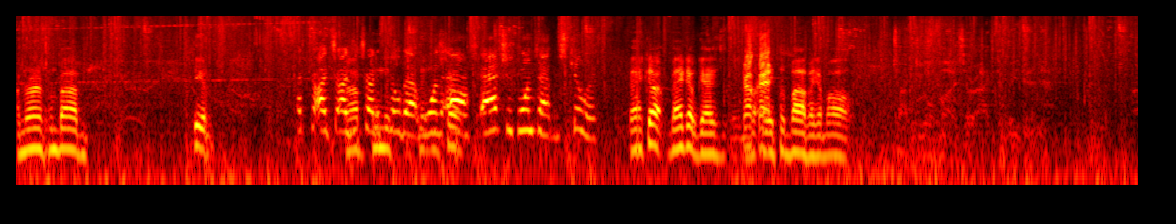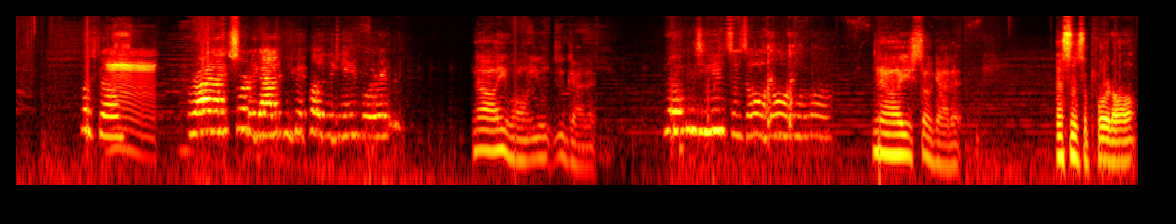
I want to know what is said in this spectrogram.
I'm running from Bob. See him. I, try, I, try, I just tried to pin the- kill that one the shot. Ash. Ash is one tap. Just kill her. Back up, back up, guys. Okay. Wait till Bob. I got all. Let's go. Mm. Ryan, I swear to God, if you could play the game for it. No, he won't. You you got it. No, because he uses all. Oh, oh, oh. No, you still got it. That's a support all.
